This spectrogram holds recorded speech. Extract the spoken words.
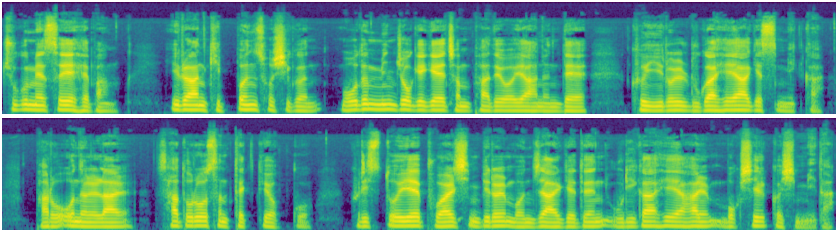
죽음에서의 해방, 이러한 기쁜 소식은 모든 민족에게 전파되어야 하는데 그 일을 누가 해야 하겠습니까? 바로 오늘날 사도로 선택되었고 그리스도의 부활 신비를 먼저 알게 된 우리가 해야 할 몫일 것입니다.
